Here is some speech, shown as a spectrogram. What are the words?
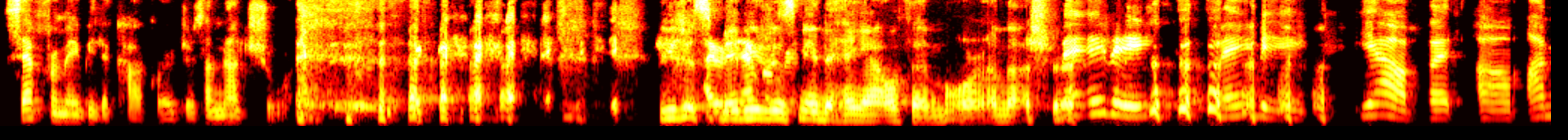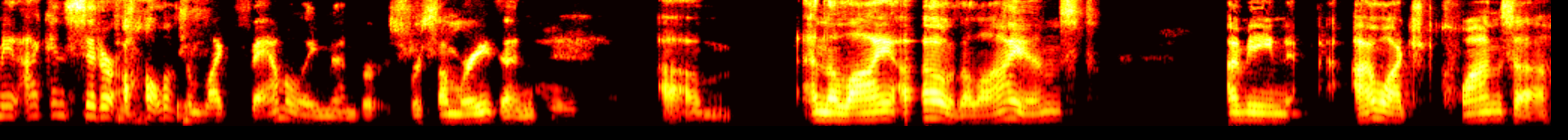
except for maybe the cockroaches. I'm not sure. you just I've maybe you just need to hang out with them more. I'm not sure. maybe, maybe, yeah. But um, I mean, I consider all of them like family members for some reason. Um, and the lion, oh, the lions. I mean, I watched Kwanzaa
